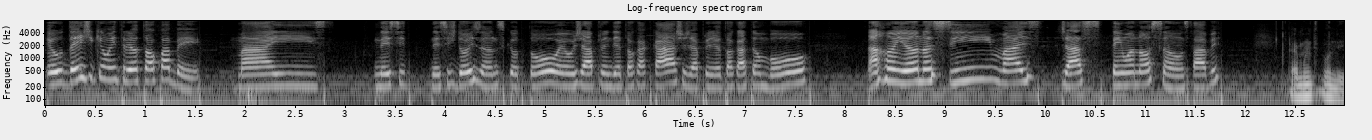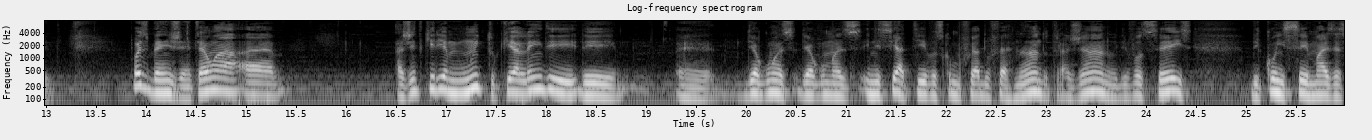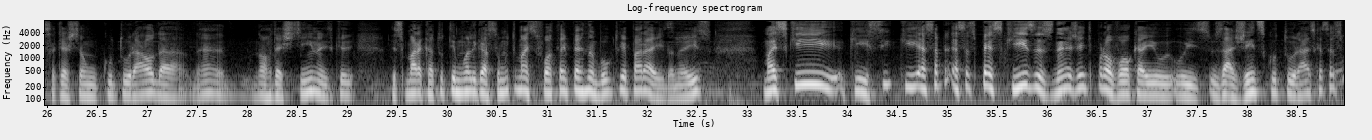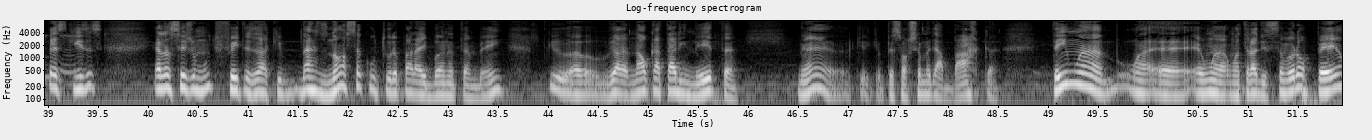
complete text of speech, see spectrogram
eu, desde que eu entrei, eu toco a B. Mas nesse, nesses dois anos que eu tô, eu já aprendi a tocar caixa, já aprendi a tocar tambor. Arranhando assim, mas já tenho uma noção, sabe? É muito bonito. Pois bem, gente, é uma. É, a gente queria muito que, além de, de é, de algumas, de algumas iniciativas, como foi a do Fernando Trajano, de vocês, de conhecer mais essa questão cultural da né, nordestina, que esse maracatu tem uma ligação muito mais forte em Pernambuco do que Paraíba, não é isso? Mas que, que, se, que essa, essas pesquisas, né, a gente provoca aí os, os agentes culturais, que essas uhum. pesquisas elas sejam muito feitas aqui na nossa cultura paraibana também, na Alcatarineta, né, que, que o pessoal chama de abarca, tem uma, uma, é, é, uma, uma tradição europeia,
